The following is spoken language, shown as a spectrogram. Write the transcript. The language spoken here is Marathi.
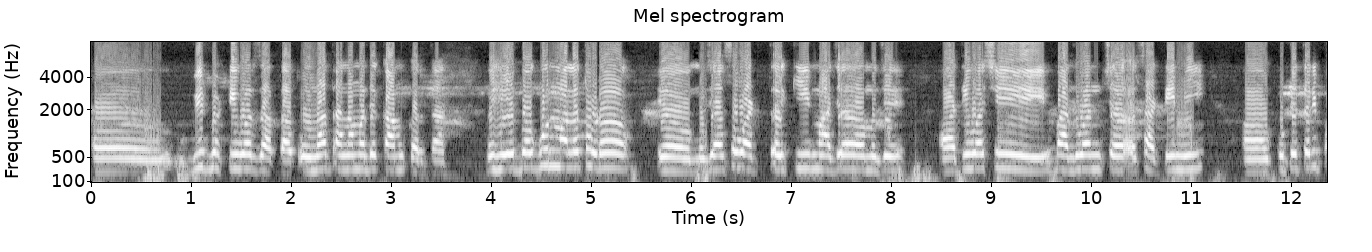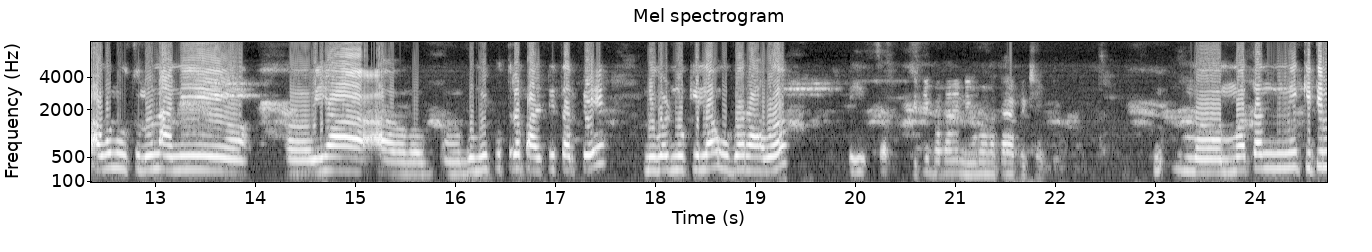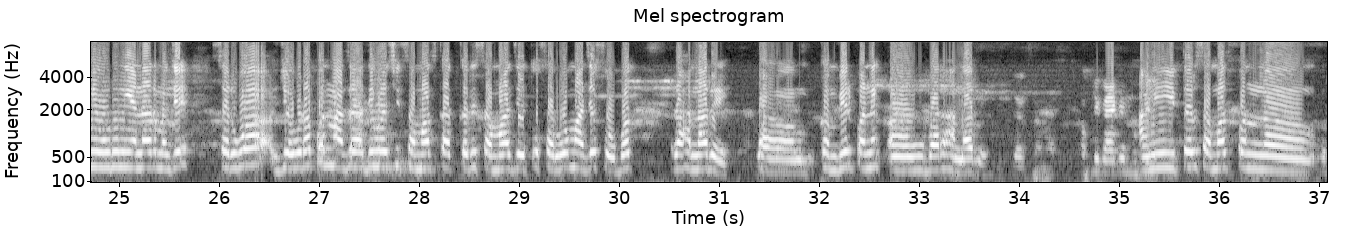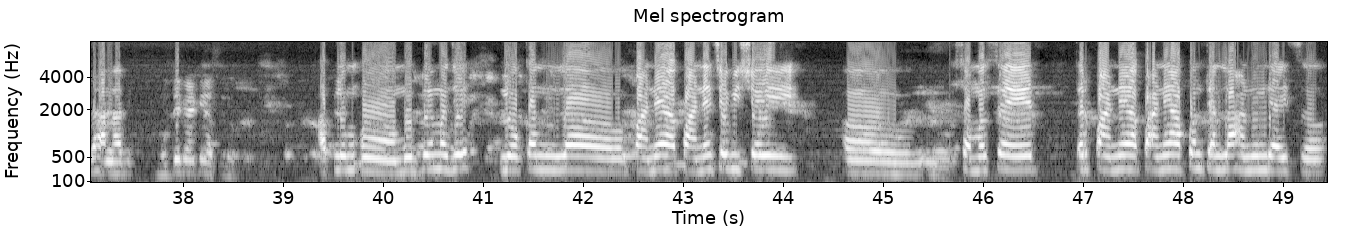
वीट भट्टीवर जातात. उन्हातानामध्ये काम करतात. मग हे बघून मला थोडं म्हणजे असं वाटतं की माझ्या म्हणजे आदिवासी बांधवांच्या साठी मी कुठेतरी पाऊल उचलून आणि ह्या भूमिपुत्र पार्टीतर्फे निवडणुकीला उभं राहावं हीच. किती मताने निवडून काय अपेक्षा मतांनी किती निवडून येणार? म्हणजे सर्व जेवढा पण माझा आदिवासी समाज कातकरी समाज आहे तो सर्व माझ्या सोबत राहणार आहे. खंबीरपणे उभा राहणार आहे. आणि इतर समाज पण राहणार आहे. मुद्दे काय काय असतील? आपले मुद्दे म्हणजे लोकांना पाण्या पाण्याच्या विषयी समस्या आहेत तर पाण्या पाणी आपण त्यांना आणून द्यायचं.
